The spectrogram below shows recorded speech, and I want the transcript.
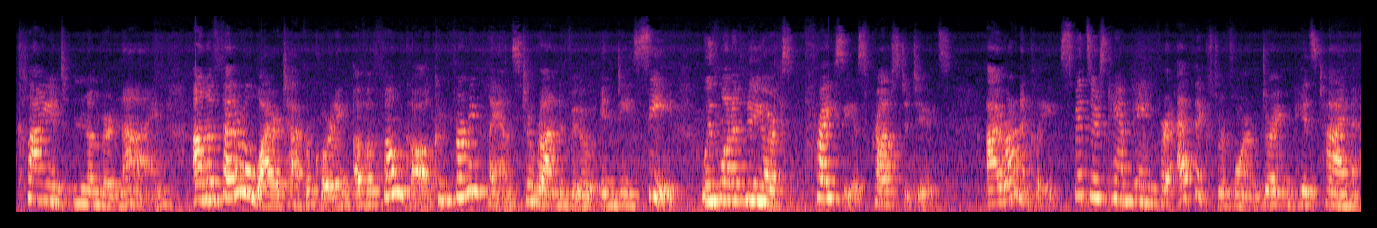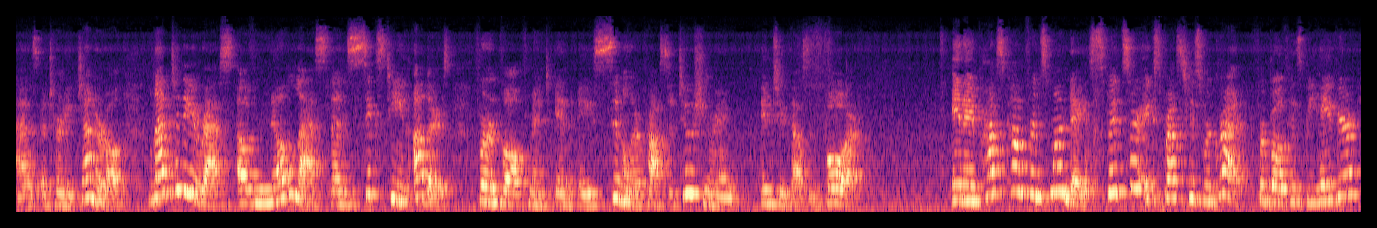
client number nine on a federal wiretap recording of a phone call confirming plans to rendezvous in D.C. with one of New York's priciest prostitutes. Ironically, Spitzer's campaign for ethics reform during his time as Attorney General led to the arrest of no less than 16 others for involvement in a similar prostitution ring in 2004. In a press conference Monday, Spitzer expressed his regret for both his behavior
